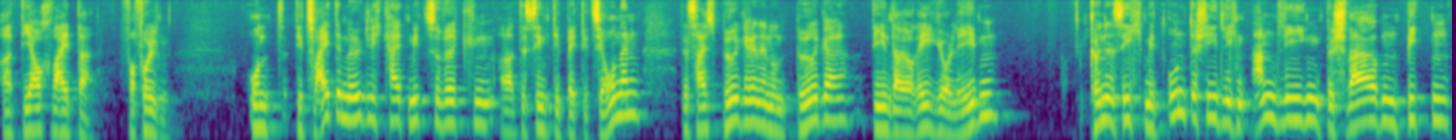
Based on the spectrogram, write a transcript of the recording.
äh, die auch weiter verfolgen. Und die zweite Möglichkeit mitzuwirken, äh, das sind die Petitionen. Das heißt, Bürgerinnen und Bürger, die in der Euregio leben, können sich mit unterschiedlichen Anliegen, Beschwerden, Bitten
